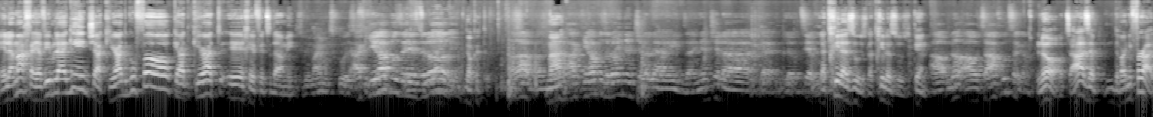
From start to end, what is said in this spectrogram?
אלא מה, חייבים להגיד שעקירת גופו כעקירת אה, חפץ דמי. אז במה הם עסקו? איזה העקירה פה זה- לא... לא כתוב. הרב? העקירה פה זה לא עניין של הלהרים, זה העניין של להוציא החוצה. להתחיל לזוז, להתחיל לזוז, כן. לא, ההוצאה החוצה גם. לא, הוצאה זה דבר נפרד.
